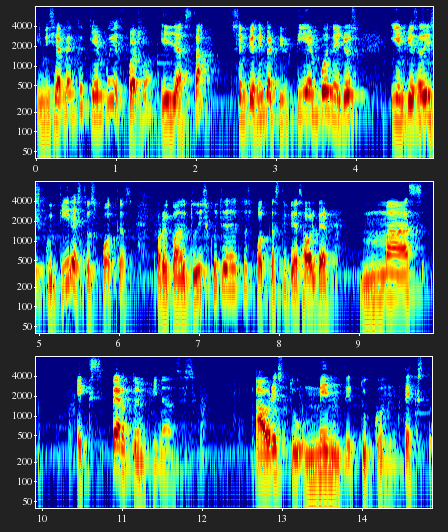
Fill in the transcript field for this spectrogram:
inicialmente tiempo y esfuerzo y ya está. Se empieza a invertir tiempo en ellos y empieza a discutir estos podcasts. Porque cuando tú discutes estos podcasts te empiezas a volver más experto en finanzas. Abres tu mente, tu contexto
